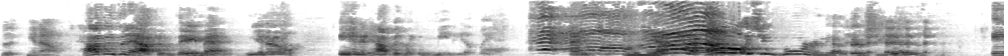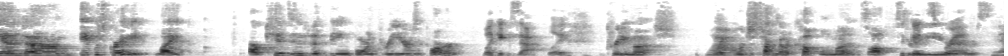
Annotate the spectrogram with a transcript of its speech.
the, you know. happens, it happens. Amen. You know? And it happened, like, immediately. And yeah. Oh, she's born. Yeah, there she is. And um, it was great. Like, our kids ended up being born three years apart, Like exactly. pretty much. Wow. Like, we're just talking about a couple months off It's three spread. years. Yeah.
